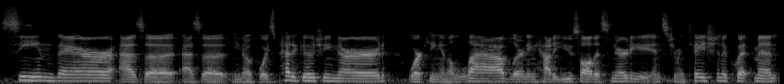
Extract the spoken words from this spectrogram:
seen there as a as a you know voice pedagogy nerd working in a lab learning how to use all this nerdy instrumentation equipment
